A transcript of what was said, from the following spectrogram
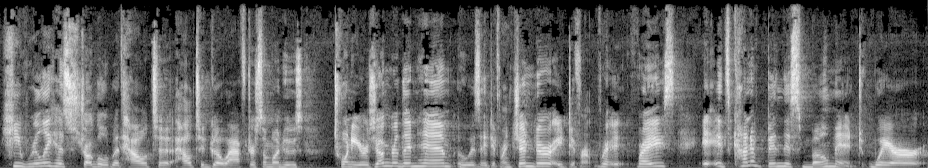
He really has struggled with how to how to go after someone who's 20 years younger than him, who is a different gender, a different race. It's kind of been this moment where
